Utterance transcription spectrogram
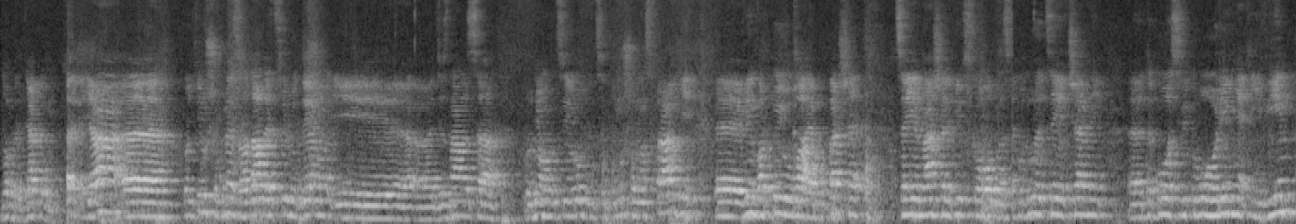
Добре, дякую. Я е, хотів, щоб ми згадали цю людину і е, дізналися про нього в цій рубриці, тому що насправді е, він вартує уваги. По-перше, це є наша Львівська область. По-друге, це є вчений е, такого світового рівня, і він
